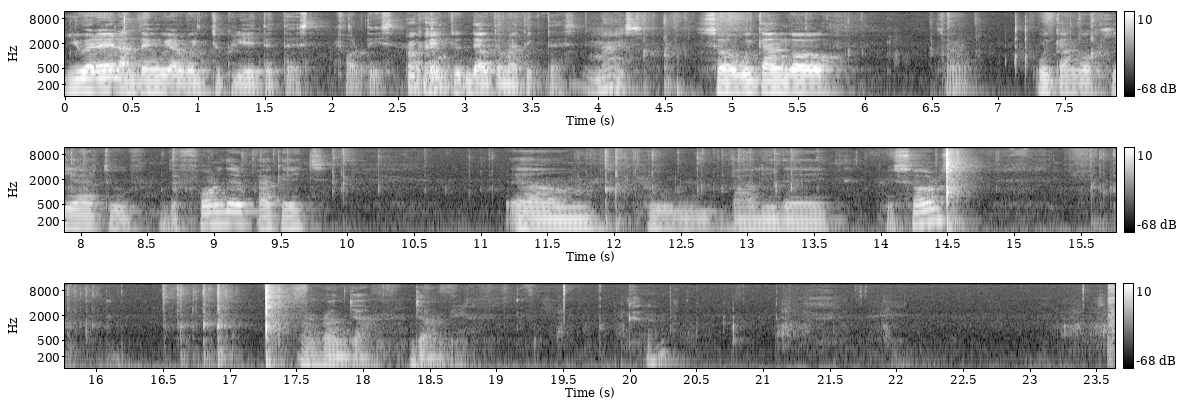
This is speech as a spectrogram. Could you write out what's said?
URL and then we are going to create the test for this. Okay, Okay. to the automatic test. Nice. So we can go, sorry, we can go here to the folder package, um, rule validate resource, and run jam Jambi. Okay. So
